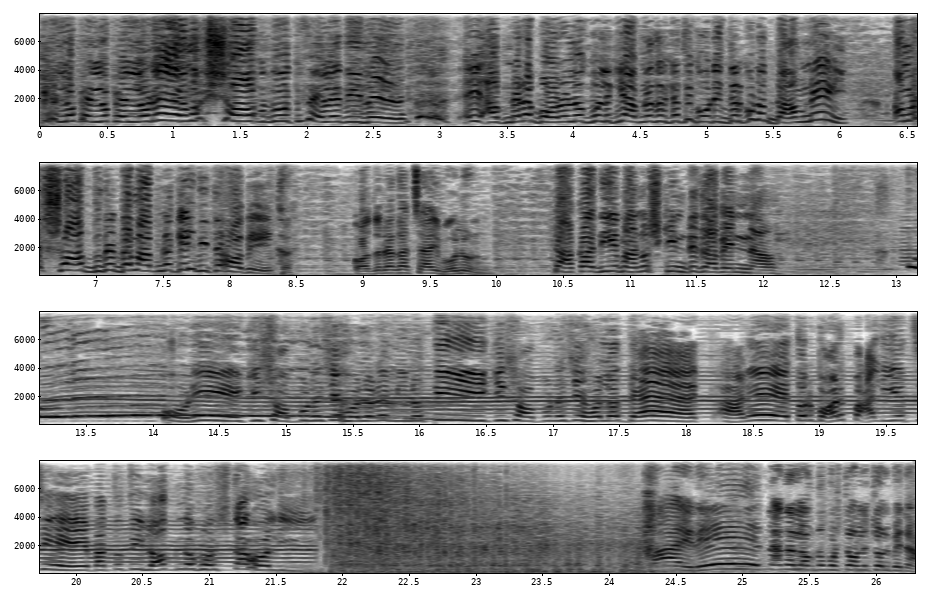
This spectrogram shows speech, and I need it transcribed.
ফেলল ফেলল ফেলল রে আমার সব দুধ ফেলে দিল। এই আপনারা বড় লোক বলে কি আপনাদের কাছে গরিবদের কোনো দাম নেই? আমার সব দুধের দাম আপনাকেই দিতে হবে। কত টাকা চাই বলুন? টাকা দিয়ে মানুষ কিনতে যাবেন না। ওরে কি সর্বনাশে হলো রে মিনতি কি সর্বনাশে হলো দেখ। আরে তোর বর পালিয়েছে এবার তো তুই লগ্ন ভ্রষ্টা হলি। হায় রে না না লগ্ন বসতে হলে চলবে না।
